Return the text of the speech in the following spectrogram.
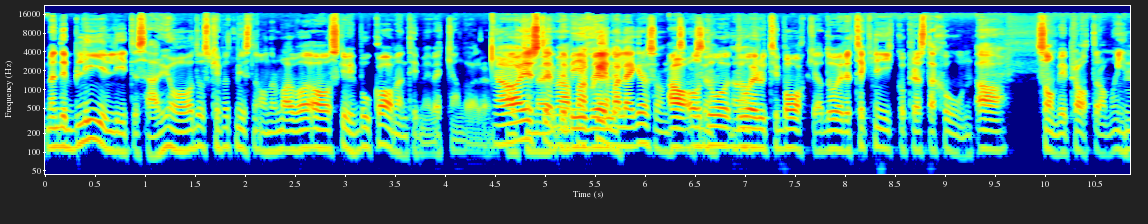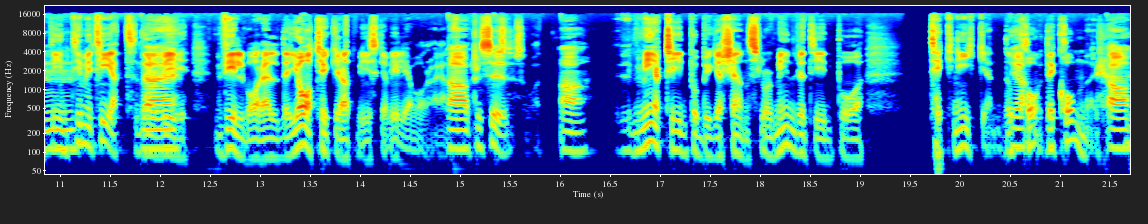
Men det blir lite så här, ja då ska vi åtminstone ha normal, ja, ska vi boka av en timme i veckan då? Eller? Ja, just det, blir man schemalägger och sånt. Ja, och då, då ja. är du tillbaka, då är det teknik och prestation Ja, som vi pratar om och inte Mm. intimitet där Nej. vi vill vara, eller där jag tycker att vi ska vilja vara. ja, precis. Att- Ja. mer tid på att bygga känslor, mindre tid på tekniken. Då Ja. ko- det kommer. Ja,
